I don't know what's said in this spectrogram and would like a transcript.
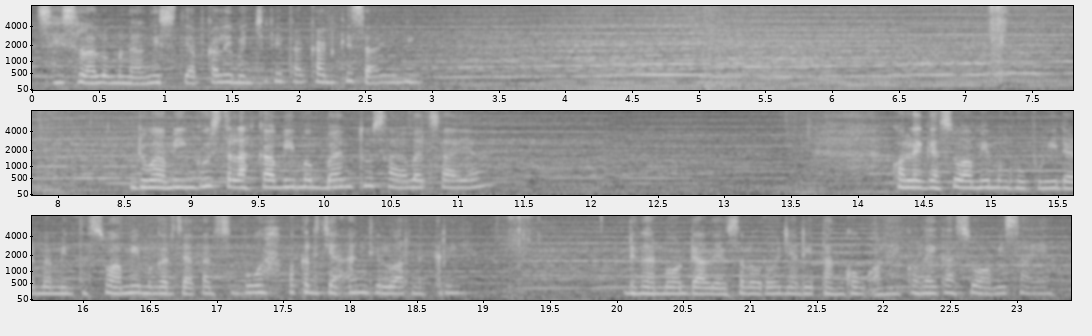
Saya selalu menangis setiap kali menceritakan kisah ini. Dua minggu setelah kami membantu sahabat saya, kolega suami menghubungi dan meminta suami mengerjakan sebuah pekerjaan di luar negeri dengan modal yang seluruhnya ditanggung oleh kolega suami saya.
